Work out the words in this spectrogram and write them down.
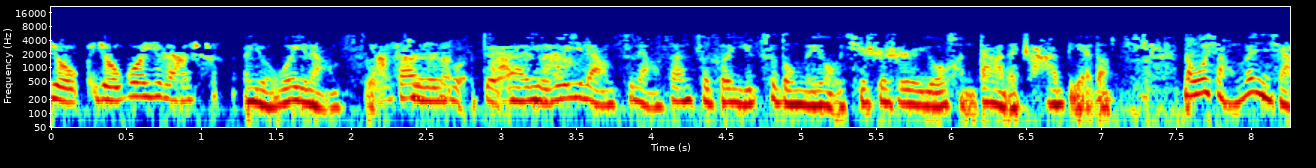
有有过一两次，呃有过一两次，两三次就是对，呃，有过一两次、两三次和一次都没有，其实是有很大的差别的。那我想问一下，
